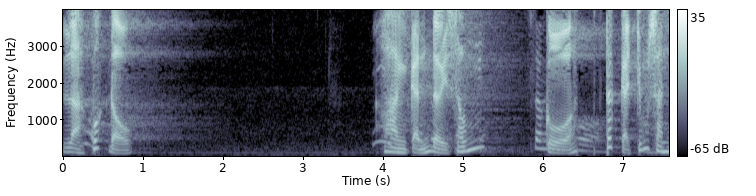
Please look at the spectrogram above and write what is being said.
là quốc độ. Hoàn cảnh đời sống của tất cả chúng sanh.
